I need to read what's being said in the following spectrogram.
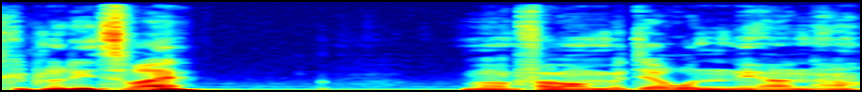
Es gibt nur die zwei? Na, fangen wir mit der Runden hier an. Ha?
